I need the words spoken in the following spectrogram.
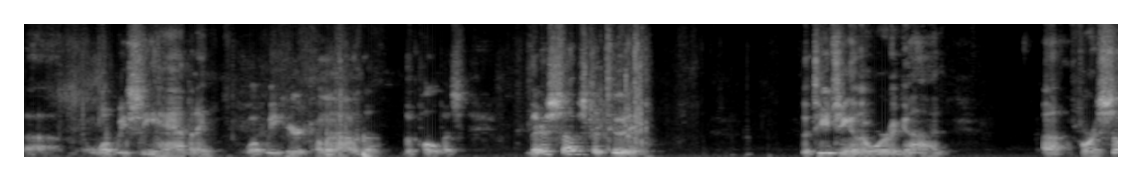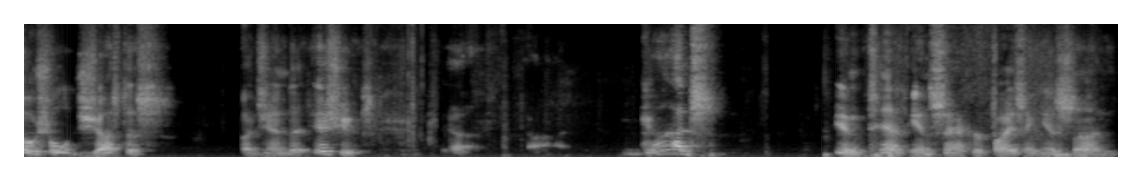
uh, what we see happening, what we hear coming out of the, the pulpits, they're substituting the teaching of the Word of God uh, for social justice agenda issues. God's intent in sacrificing His Son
